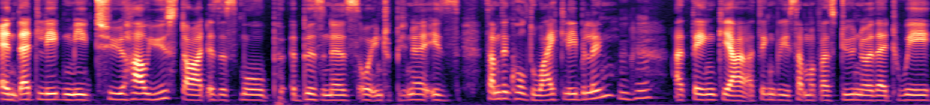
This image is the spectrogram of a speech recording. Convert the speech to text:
And that led me to how you start as a small p- business or entrepreneur is something called white labeling. Mm-hmm. I think, yeah, I think we, some of us do know that where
